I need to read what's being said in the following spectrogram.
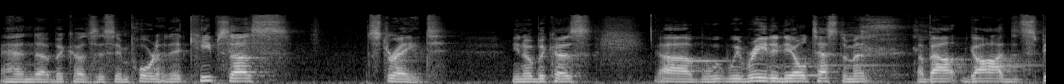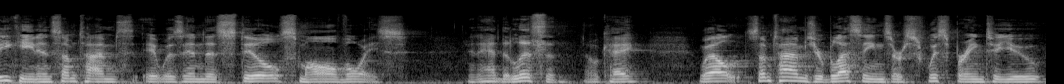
And uh, because it's important, it keeps us straight. You know, because uh, we read in the Old Testament about God speaking, and sometimes it was in this still, small voice and had to listen, okay? Well, sometimes your blessings are whispering to you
